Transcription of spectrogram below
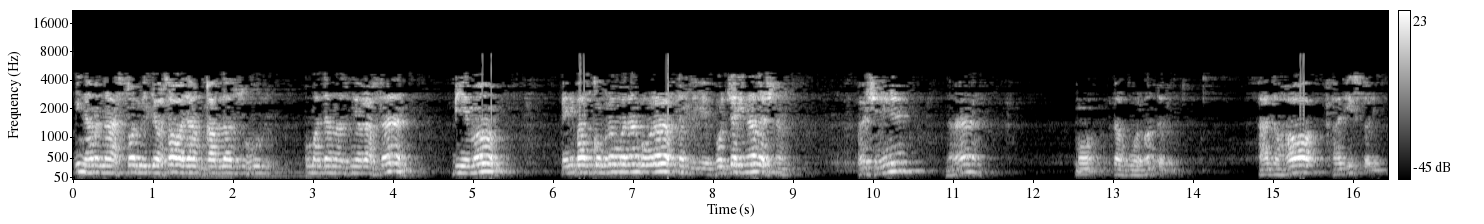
این همه نسل میلیاردها آدم قبل از ظهور اومدن از میان رفتن بی امام. یعنی بعد گمراه اومدن گمراه رفتن دیگه. حجتی نداشتن. آیا چنینه؟ نه. ما در قرآن داریم. صدها حدیث داریم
